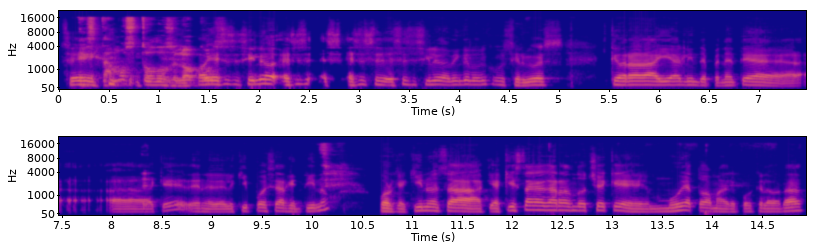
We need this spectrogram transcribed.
Sí. Estamos todos locos. Oye, ese Cecilio, ese, ese, ese, Cecilio Domínguez lo único que sirvió es quebrar ahí al Independiente a, eh. ¿qué? en el, equipo ese argentino porque aquí no está, aquí está agarrando cheque muy a toda madre, porque la verdad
